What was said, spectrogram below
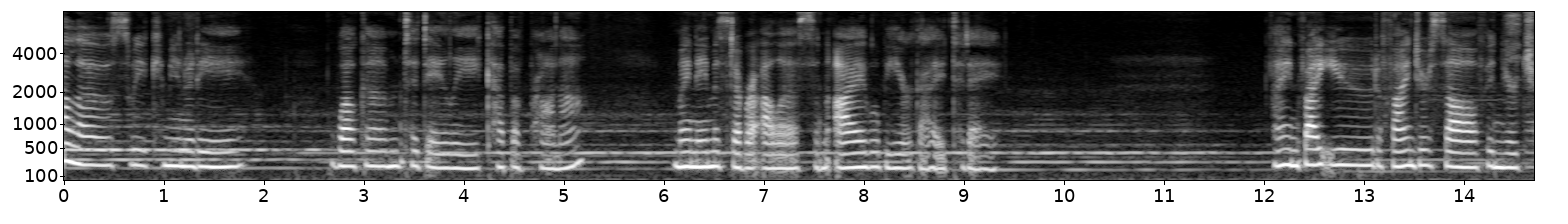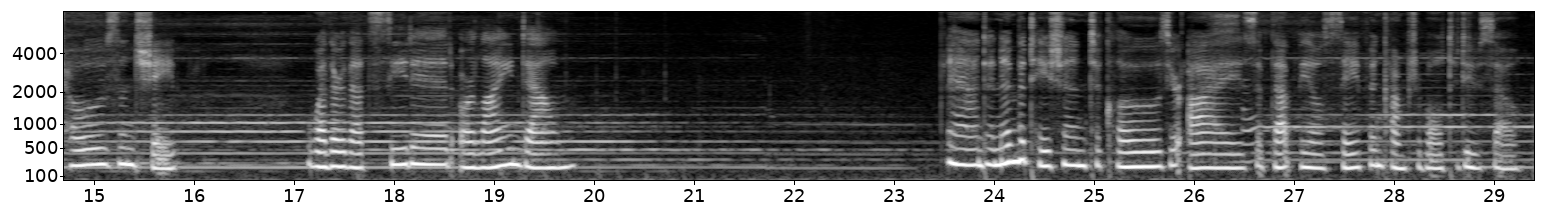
Hello, sweet community. Welcome to Daily Cup of Prana. My name is Deborah Ellis, and I will be your guide today. I invite you to find yourself in your chosen shape, whether that's seated or lying down. And an invitation to close your eyes if that feels safe and comfortable to do so.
